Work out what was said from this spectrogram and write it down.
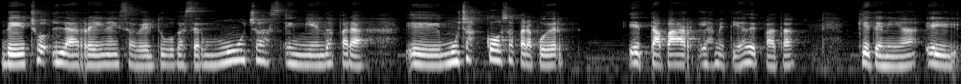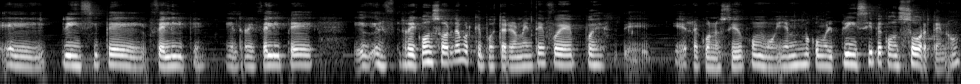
De hecho, la reina Isabel tuvo que hacer muchas enmiendas para, eh, muchas cosas para poder eh, tapar las metidas de pata que tenía el, príncipe Felipe, el rey Felipe el rey consorte porque posteriormente fue pues eh, eh, reconocido como ella misma como el príncipe consorte, ¿no?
